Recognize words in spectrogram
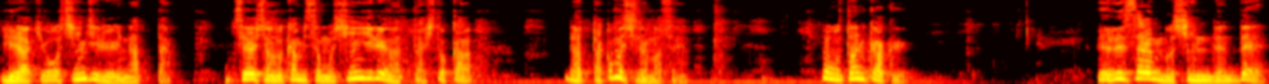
ユダヤ教を信じるようになった。聖書の神様を信じるようになった人か、だったかもしれません。でもとにかく、エルサレムの神殿で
